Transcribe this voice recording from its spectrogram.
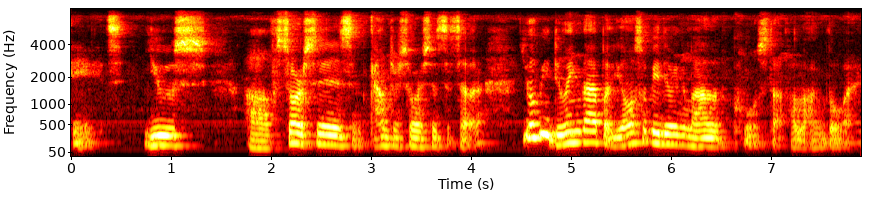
its use of sources and counter sources, etc. You'll be doing that, but you'll also be doing a lot of cool stuff along the way.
